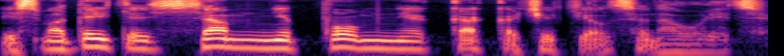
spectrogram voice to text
и смотритель, сам не помня, как очутился на улице.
